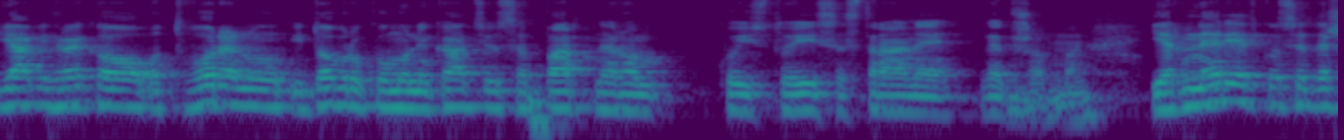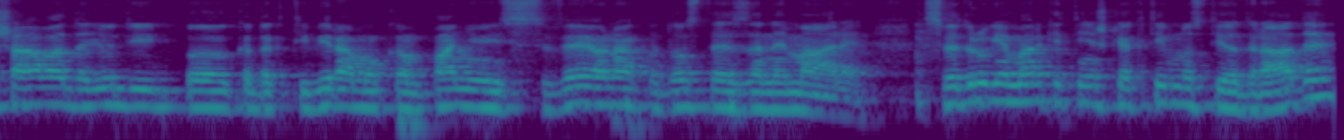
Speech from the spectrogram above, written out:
ja bih rekao, otvorenu i dobru komunikaciju sa partnerom koji stoji sa strane webshopa. Jer nerijetko se dešava da ljudi, uh, kad aktiviramo kampanju i sve onako dosta je zanemare. Sve druge marketinške aktivnosti odrade,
